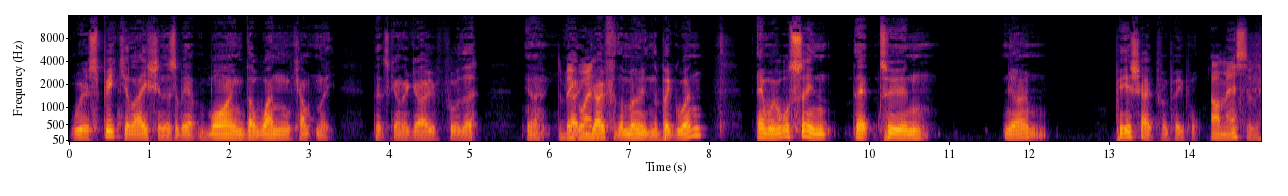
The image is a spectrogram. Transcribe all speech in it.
whereas speculation is about buying the one company that's going to go for the, you know, The big go, win. go for the moon, the big win. And we've all seen that turn, you know, pear shaped for people. Oh, massively.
